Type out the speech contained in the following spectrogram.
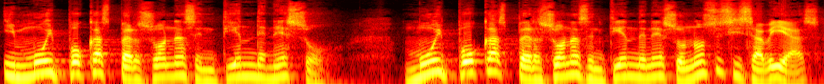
Y muy pocas personas entienden eso. Muy pocas personas entienden eso. No sé si sabías,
